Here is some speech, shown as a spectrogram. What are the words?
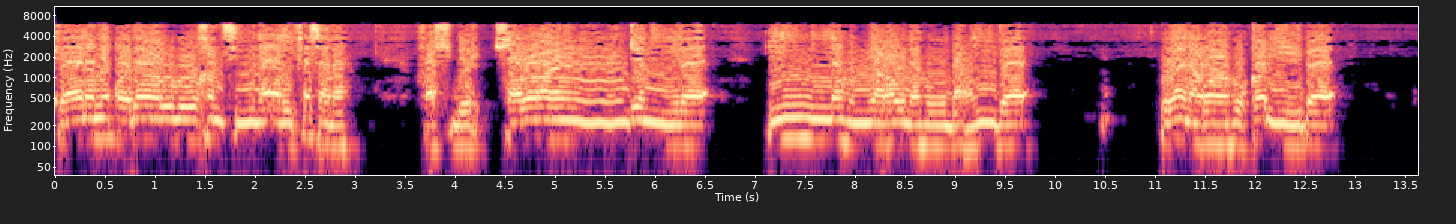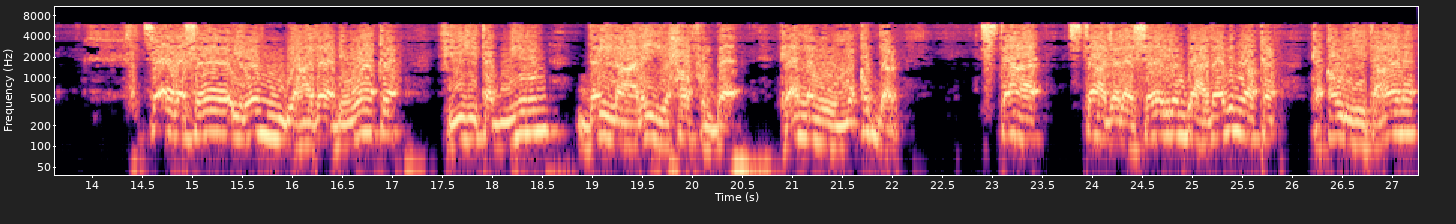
كان مقداره خمسين ألف سنة. فاصبر صبرا جميلا إنهم يرونه بعيدا ونراه قريبا. سأل سائل بعذاب واقع فيه تضمين دل عليه حرف الباء كأنه مقدر. استعجل سائل بعذاب واقع كقوله تعالى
